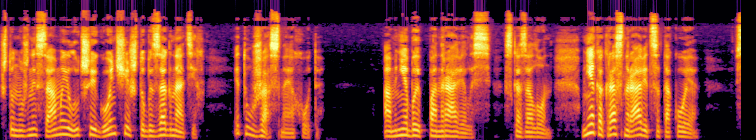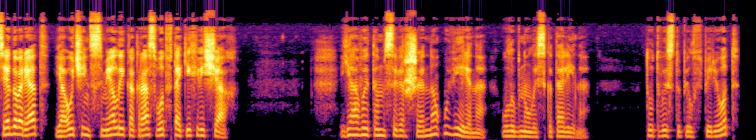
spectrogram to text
что нужны самые лучшие гончие, чтобы загнать их. Это ужасная охота. А мне бы понравилось, — сказал он. Мне как раз нравится такое. Все говорят, я очень смелый как раз вот в таких вещах. Я в этом совершенно уверена, — улыбнулась Каталина. Тут выступил вперед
